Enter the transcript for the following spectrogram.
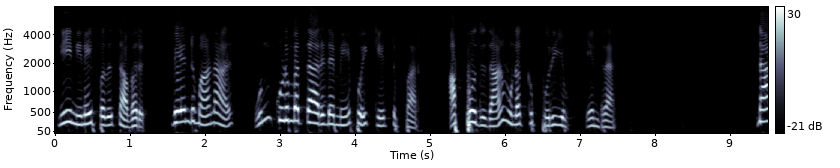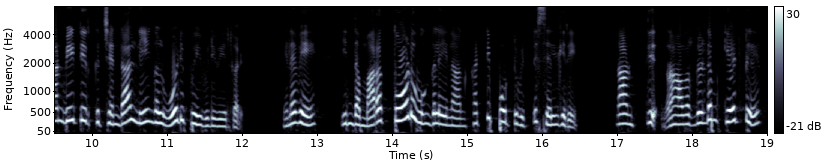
நீ நினைப்பது தவறு. வேண்டுமானால் உன் குடும்பத்தாரிடமே போய் கேட்டுப்பார். அப்போதுதான் உனக்கு புரியும். என்றார். நான் வீட்டிற்கு சென்றால் நீங்கள் ஓடிப்போய் விடுவீர்கள். எனவே இந்த மரத்தோடு உங்களை நான் கட்டி போட்டுவிட்டு செல்கிறேன். நான் தி- அவர்களிடம் கேட்டு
